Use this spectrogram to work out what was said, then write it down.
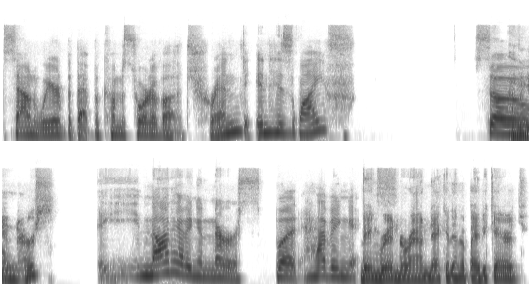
sound weird, but that becomes sort of a trend in his life. So, Having a nurse? not having a nurse, but having Being ridden around naked in a baby carriage.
